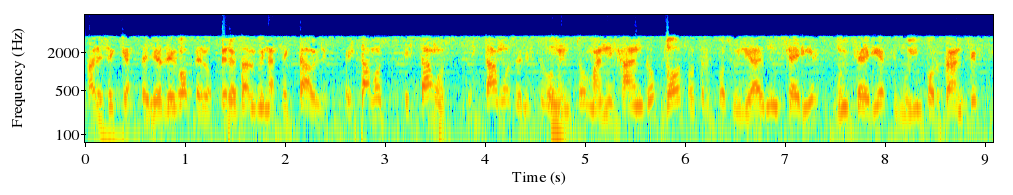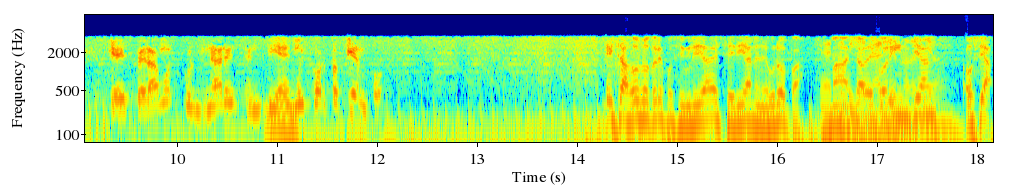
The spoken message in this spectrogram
parece que hasta ayer llegó, pero, pero es algo inaceptable. Estamos, estamos, estamos en este momento manejando dos o tres posibilidades muy serias, muy serias y muy importantes que esperamos culminar en, en Bien. muy corto tiempo. Esas dos o tres posibilidades serían en Europa. Este Más allá de no Corinthians, llevan. O sea,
